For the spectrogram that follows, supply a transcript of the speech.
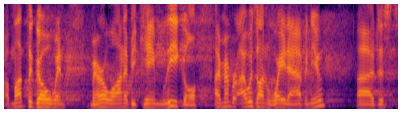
a month ago when marijuana became legal, I remember I was on Whyte Avenue. Uh, just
